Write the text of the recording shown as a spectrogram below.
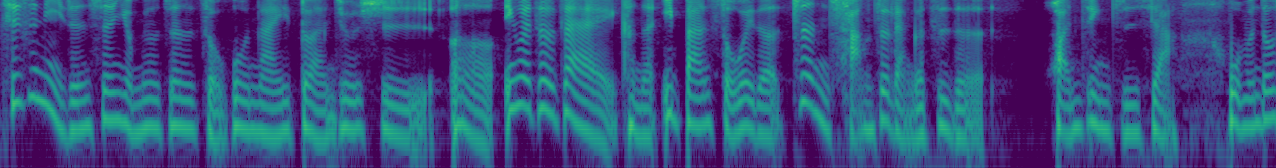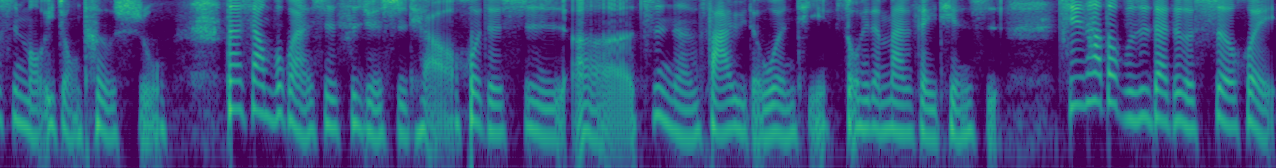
其实你人生有没有真的走过那一段？就是呃，因为这个在可能一般所谓的正常这两个字的环境之下。我们都是某一种特殊，那像不管是视觉失调，或者是呃智能发育的问题，所谓的慢飞天使，其实它都不是在这个社会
